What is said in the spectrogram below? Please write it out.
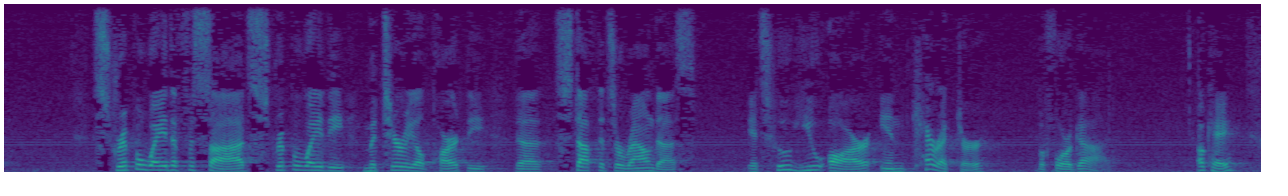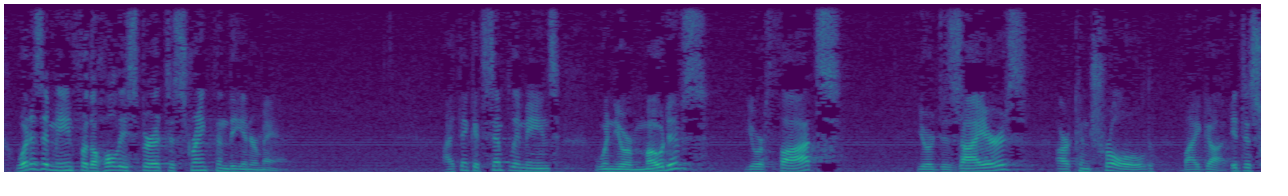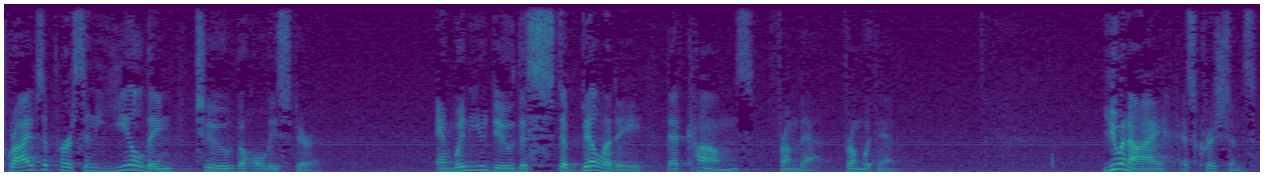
Strip away the facade, strip away the material part, the, the stuff that's around us. It's who you are in character before God. Okay, what does it mean for the Holy Spirit to strengthen the inner man? I think it simply means when your motives, your thoughts, your desires are controlled by God. It describes a person yielding to the Holy Spirit. And when you do, the stability that comes from that, from within. You and I, as Christians,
